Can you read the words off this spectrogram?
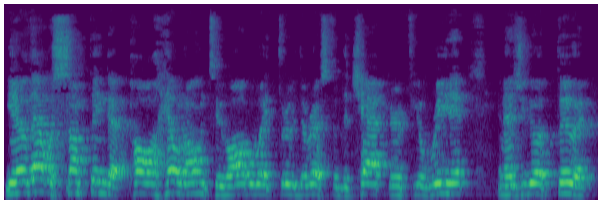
You know, that was something that Paul held on to all the way through the rest of the chapter. If you'll read it, and as you go through it,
